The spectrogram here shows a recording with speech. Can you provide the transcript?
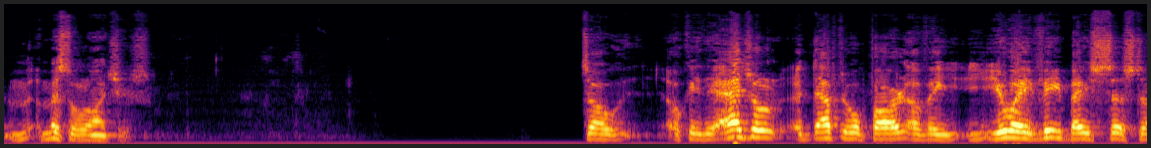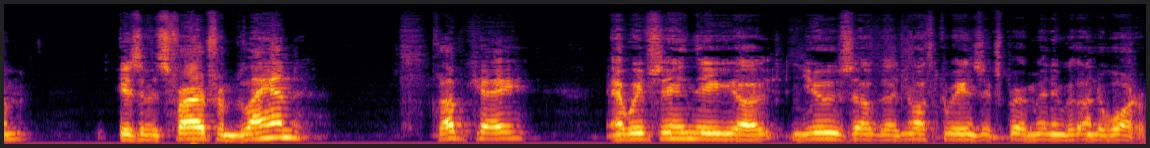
missile launchers. So, okay, the agile adaptable part of a UAV based system is if it's fired from land, Club K, and we've seen the uh, news of the North Koreans experimenting with underwater.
